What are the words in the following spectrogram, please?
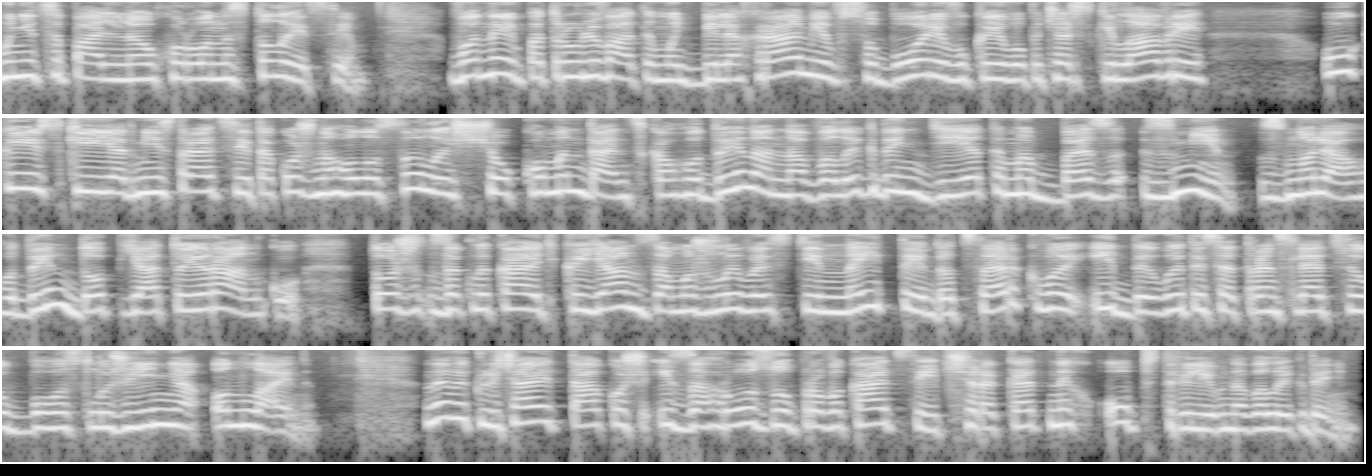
муніципальної охорони столиці. Вони патрулюватимуть біля храмів, соборів у Києво-Печерській лаврі. У київській адміністрації також наголосили, що комендантська година на Великдень діятиме без змін з нуля годин до п'ятої ранку. Тож закликають киян за можливості не йти до церкви і дивитися трансляцію богослужіння онлайн. Не виключають також і загрозу провокацій чи ракетних обстрілів на Великдень.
